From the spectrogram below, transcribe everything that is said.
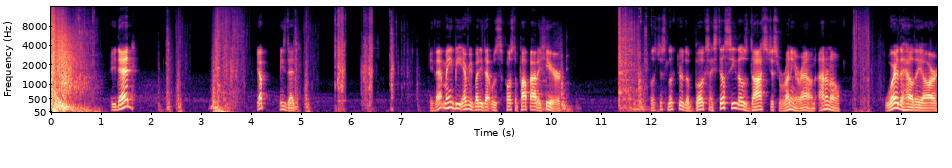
Are you dead? Yep, he's dead. Okay, that may be everybody that was supposed to pop out of here. Let's just look through the books. I still see those dots just running around. I don't know where the hell they are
